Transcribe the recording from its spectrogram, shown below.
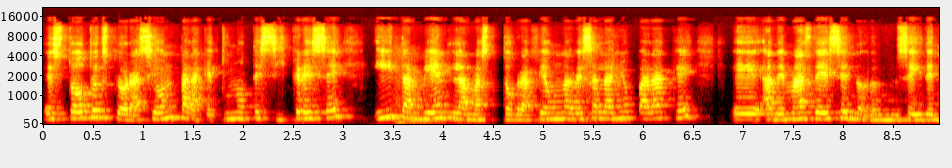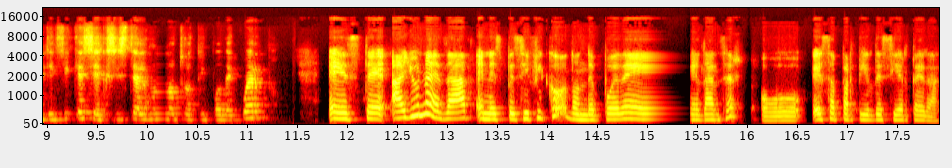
es tu autoexploración para que tú notes si crece y también la mastografía una vez al año para que eh, además de ese se identifique si existe algún otro tipo de cuerpo. Este, ¿hay una edad en específico donde puede cáncer o es a partir de cierta edad?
